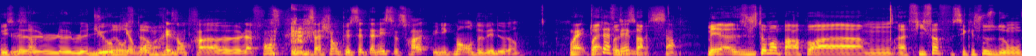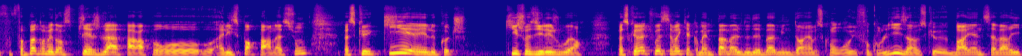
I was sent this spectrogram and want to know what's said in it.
Oui, c'est le, ça. le- le duo Le qui représentera euh, la France, sachant que cette année, ce sera uniquement en 2v2. hein. Ouais, tout Ouais, à fait. ça. Mais justement, par rapport à, à FIFA, c'est quelque chose dont il ne faut pas tomber dans ce piège-là par rapport au- au- à l'e-sport par nation. Parce que qui est le coach? Qui choisit les joueurs Parce que là, tu vois, c'est vrai qu'il y a quand même pas mal de débats, mine de rien, parce qu'il faut qu'on le dise, hein, parce que Brian Savary,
